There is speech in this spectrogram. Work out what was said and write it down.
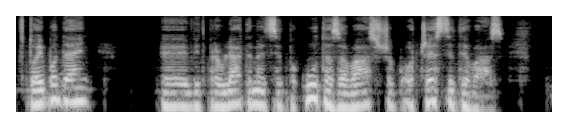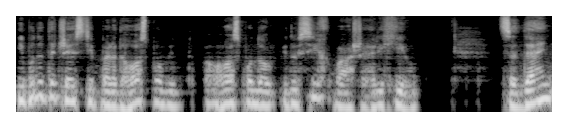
В той бо день е, відправлятиметься покута за вас, щоб очистити вас, і будете чисті перед Господом від усіх ваших гріхів. Це день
